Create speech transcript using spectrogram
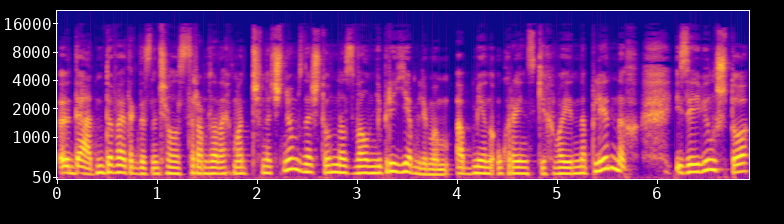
Э, Да, ну давай тогда сначала с Рамзана Ахматовича начнем. Значит, он назвал неприемлемым обмен украинских военнопленных и заявил, что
